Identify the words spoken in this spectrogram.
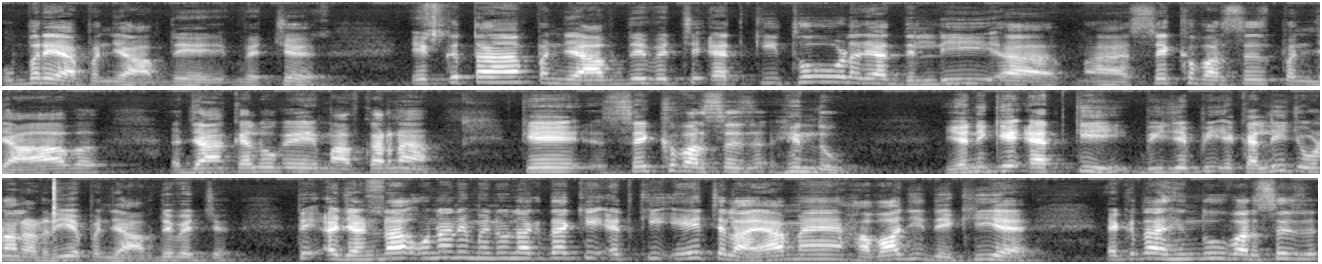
ਉੱਭਰਿਆ ਪੰਜਾਬ ਦੇ ਵਿੱਚ। ਇੱਕ ਤਾਂ ਪੰਜਾਬ ਦੇ ਵਿੱਚ ਐਤਕੀ ਥੋੜਾ ਜਿਹਾ ਦਿੱਲੀ ਸਿੱਖ ਵਰਸਸ ਪੰਜਾਬ, ਜਾਂ ਕਹ ਲਓ ਕਿ ਮਾਫ ਕਰਨਾ ਕਿ ਸਿੱਖ ਵਰਸਸ ਹਿੰਦੂ। ਯਾਨੀ ਕਿ ਐਤਕੀ ਬੀਜੇਪੀ ਇਕੱਲੀ ਚੋਣਾਂ ਲੜ ਰਹੀ ਹੈ ਪੰਜਾਬ ਦੇ ਵਿੱਚ। ਤੇ ਏਜੰਡਾ ਉਹਨਾਂ ਨੇ ਮੈਨੂੰ ਲੱਗਦਾ ਕਿ ਐਤਕੀ ਇਹ ਚਲਾਇਆ, ਮੈਂ ਹਵਾ ਜੀ ਦੇਖੀ ਹੈ। ਇੱਕ ਤਾਂ ਹਿੰਦੂ ਵਰਸਸ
